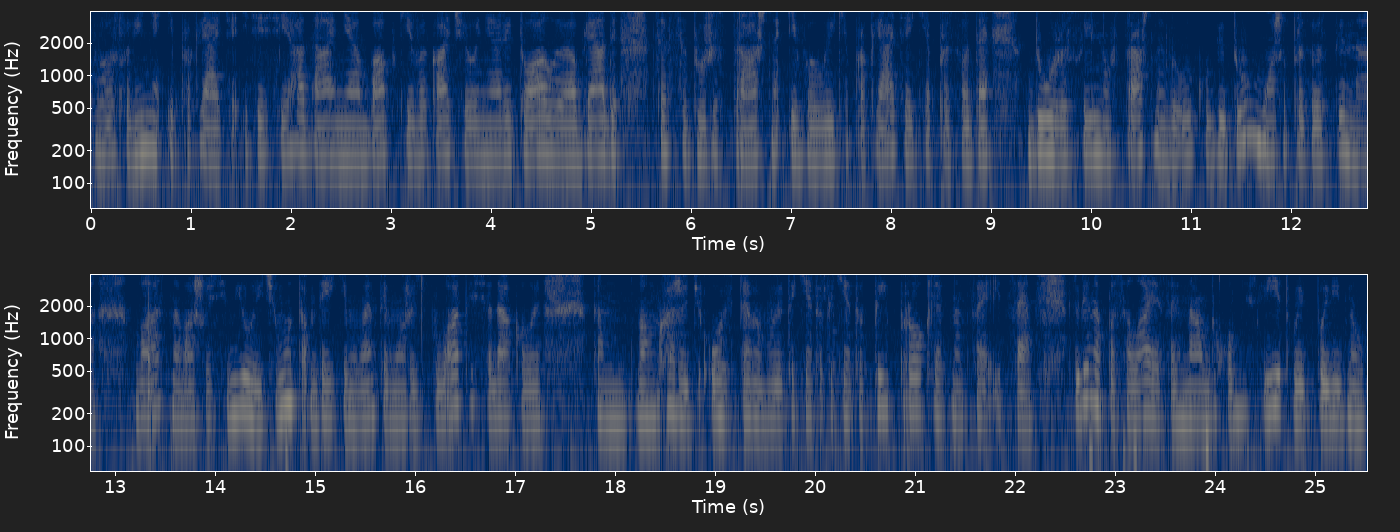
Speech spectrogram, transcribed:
благословіння і прокляття. І ці всі гадання, бабки, викачування, ритуали, обряди це все дуже страшне і велике прокляття, яке призведе дуже сильну, страшну і велику біду, може призвести на вас, на вашу сім'ю. І чому там деякі моменти можуть збуватися, да, коли там вам кажуть, ой, в тебе буде таке-то, таке-то, ти проклят на це і це. Людина посилає сигнал в духовний світ, відповідно,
